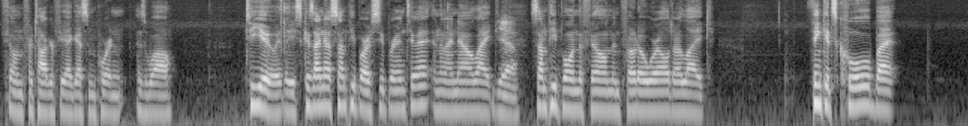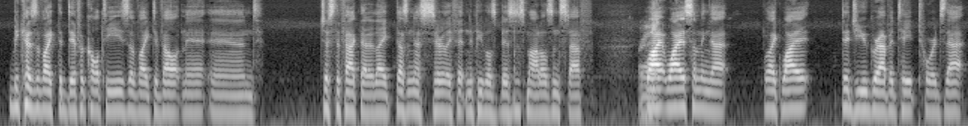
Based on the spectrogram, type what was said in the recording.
film photography, I guess, important as well to you at least? Because I know some people are super into it, and then I know like Yeah. some people in the film and photo world are like think it's cool, but because of like the difficulties of like development and just the fact that it like doesn't necessarily fit into people's business models and stuff. Right. Why why is something that like why did you gravitate towards that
